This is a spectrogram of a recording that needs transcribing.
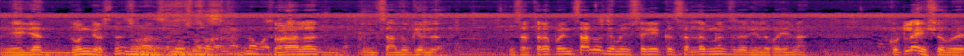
हे ज्या दोन दिवस ना? सोळा सोळाला तुम्ही चालू केलं. की सतरापर्यंत चालू दे म्हणजे सगळे एक संलग्नच गेलं पाहिजे ना? कुठला हिशोब आहे?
